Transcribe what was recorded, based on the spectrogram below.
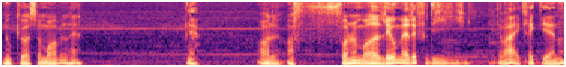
nu gjorde, som mor ville have. Ja. Og, og fundet en måde at leve med det, fordi der var ikke rigtig andet.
